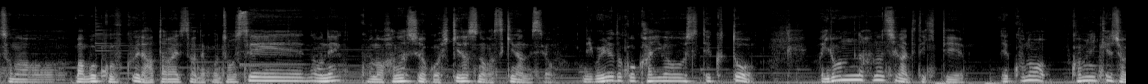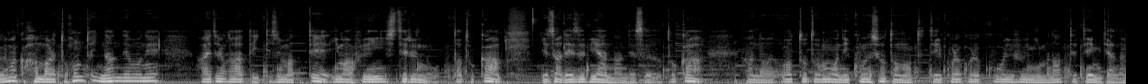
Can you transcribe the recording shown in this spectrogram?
その、まあ、僕福井で働いてたんでこの女性のねこの話をこう引き出すのが好きなんですよ。でいろいろとこう会話をしていくと、まあ、いろんな話が出てきてでこのコミュニケーションがうまくはまると本当に何でもね相手の方って言ってしまって今は不倫してるのだとか実はレズビアンなんですとかあの夫ともう離婚しようと思っててこれこれこういう風に今なっててみたいな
